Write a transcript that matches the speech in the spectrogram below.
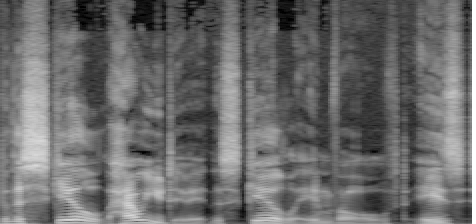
but the skill, how you do it, the skill involved is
